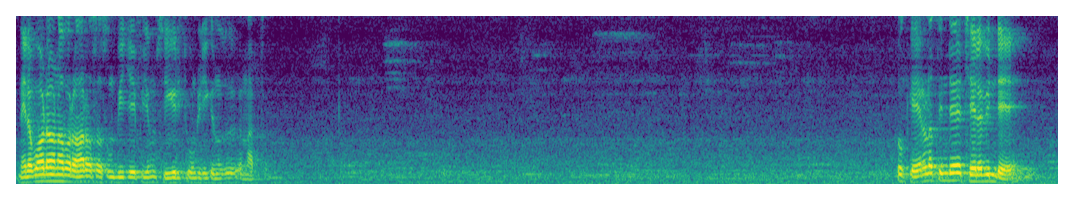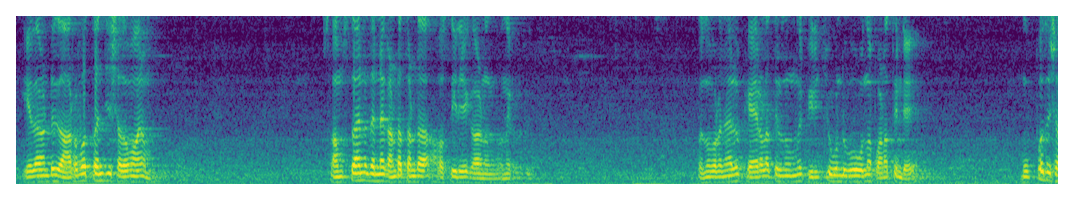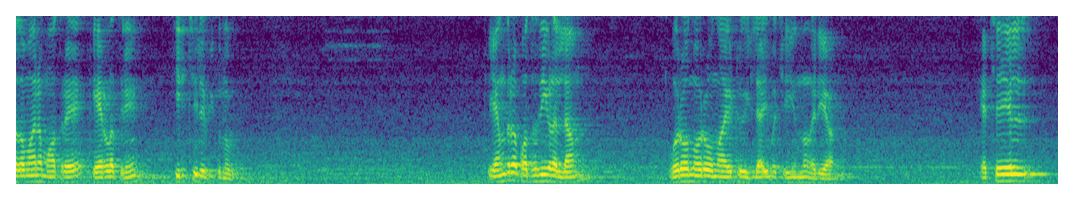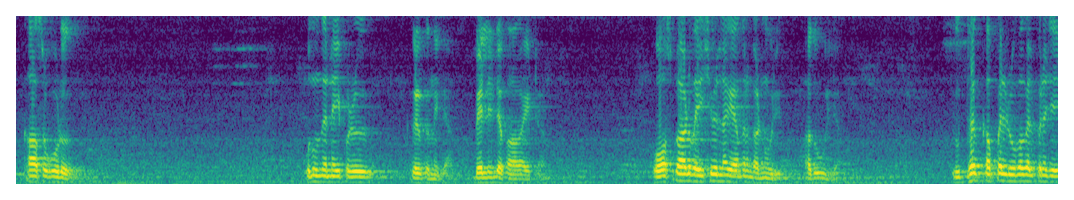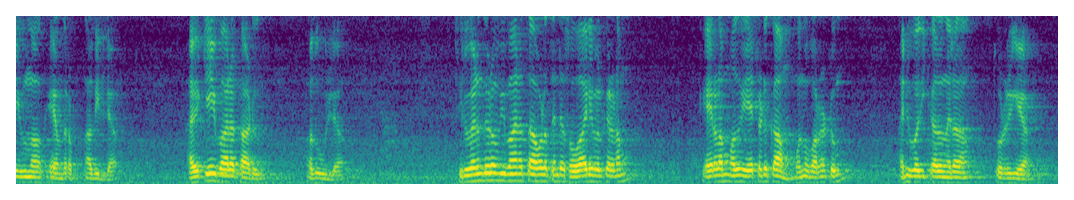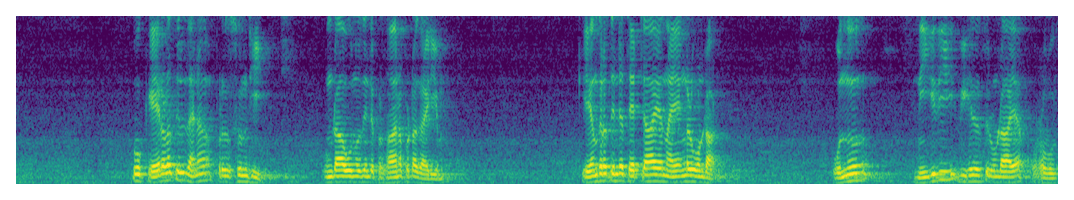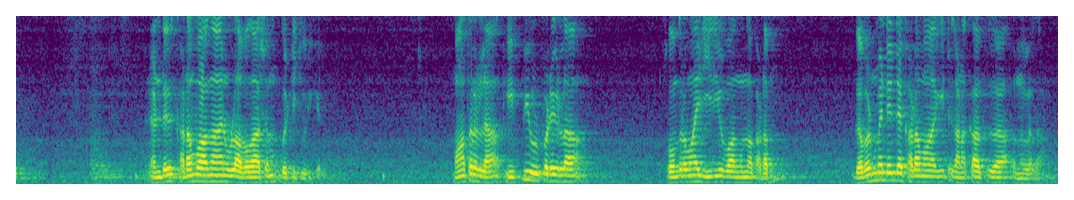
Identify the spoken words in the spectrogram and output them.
നിലപാടാണ് അവർ ആർ എസ് എസും ബി ജെ പിയും സ്വീകരിച്ചുകൊണ്ടിരിക്കുന്നത് എന്നർത്ഥം. ഇപ്പോൾ കേരളത്തിന്റെ ചെലവിന്റെ ഏതാണ്ട് അറുപത്തഞ്ച് ശതമാനം സംസ്ഥാനം തന്നെ കണ്ടെത്തേണ്ട അവസ്ഥയിലേക്കാണ് വന്നിട്ടുള്ളത്. എന്ന് പറഞ്ഞാൽ കേരളത്തിൽ നിന്ന് പിരിച്ചു കൊണ്ടുപോകുന്ന പണത്തിന്റെ മുപ്പത് ശതമാനം മാത്രമേ കേരളത്തിന് തിരിച്ചു ലഭിക്കുന്നുള്ളൂ. കേന്ദ്ര പദ്ധതികളെല്ലാം ഓരോന്നോരോന്നായിട്ട് ഇല്ലായ്മ ചെയ്യുന്ന നിലയാണ്. എച്ച് എൽ കാസർഗോഡ് ഒന്നും തന്നെ ഇപ്പോൾ കേൾക്കുന്നില്ല. ബെല്ലിന്റെ ഭാഗമായിട്ടാണ്. കോസ്റ്റ് ഗാർഡ് പരിശീലന കേന്ദ്രം കണ്ണൂർ അതുമില്ല. യുദ്ധക്കപ്പൽ രൂപകൽപ്പന ചെയ്യുന്ന കേന്ദ്രം അതില്ല. ഐ ടി ഐ പാലക്കാട് അതുമില്ല. തിരുവനന്തപുരം വിമാനത്താവളത്തിന്റെ സ്വകാര്യവൽക്കരണം കേരളം അത് ഏറ്റെടുക്കാം എന്ന് പറഞ്ഞിട്ടും അനുവദിക്കാതെ നില തുടരുകയാണ്. ഇപ്പോൾ കേരളത്തിൽ ധനപ്രതിസന്ധി ഉണ്ടാവുന്നതിന്റെ പ്രധാനപ്പെട്ട കാര്യം കേന്ദ്രത്തിന്റെ തെറ്റായ നയങ്ങൾ കൊണ്ടാണ്. ഒന്ന് നികുതി വിഹിതത്തിലുണ്ടായ കുറവ്. രണ്ട് കടം വാങ്ങാനുള്ള അവകാശം വെട്ടിച്ചുരുക്കൽ. മാത്രമല്ല കിഫ്ബി ഉൾപ്പെടെയുള്ള സ്വതന്ത്രമായ രീതിയിൽ വാങ്ങുന്ന കടം ഗവൺമെന്റിന്റെ കടമാക്കിയിട്ട് കണക്കാക്കുക എന്നുള്ളതാണ്.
